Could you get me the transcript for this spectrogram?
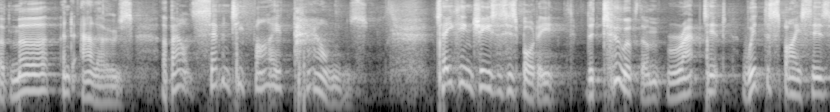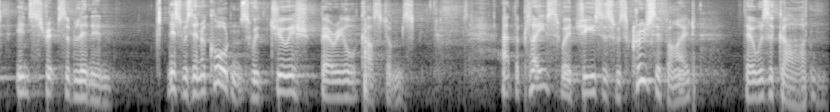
of myrrh and aloes, about 75 pounds. Taking Jesus' body, the two of them wrapped it with the spices in strips of linen. This was in accordance with Jewish burial customs. At the place where Jesus was crucified, there was a garden,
